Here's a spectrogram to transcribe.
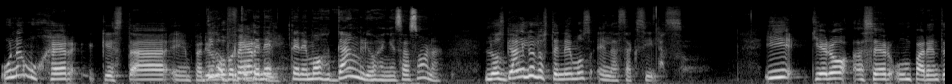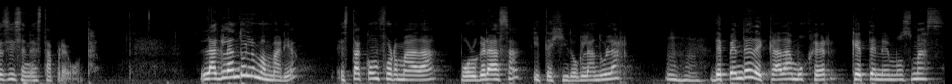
Una mujer que está en periodo Digo, porque tenemos ganglios en esa zona. Los ganglios los tenemos en las axilas. Y quiero hacer un paréntesis en esta pregunta. La glándula mamaria está conformada por grasa y tejido glandular. Depende de cada mujer qué tenemos más,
